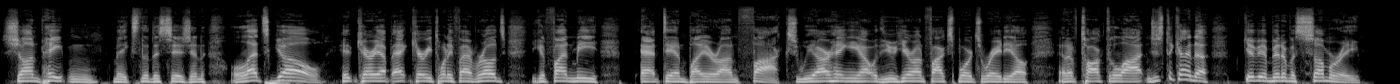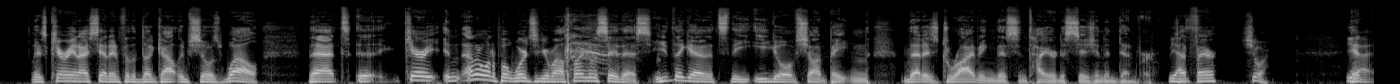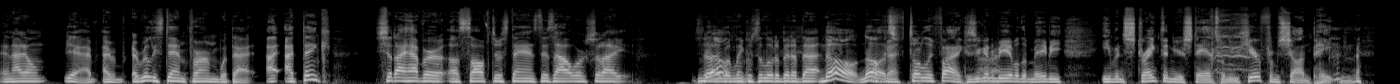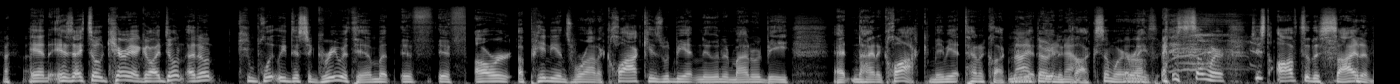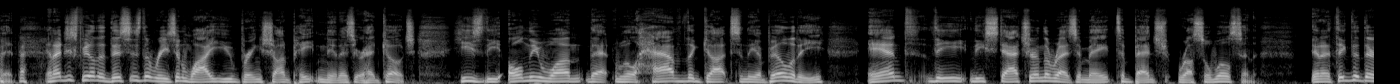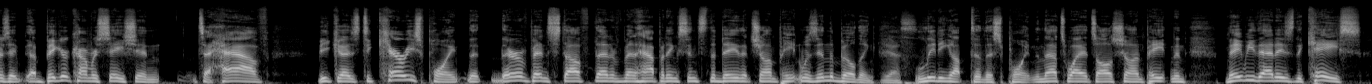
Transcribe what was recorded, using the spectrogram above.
Sean Payton makes the decision. Let's go. Hit Kerry up at Kerry 25 Rhodes. You can find me at Dan Beyer on Fox. We are hanging out with you here on Fox Sports Radio and I've talked a lot. And just to kind of give you a bit of a summary as Kerry and I sat in for the Doug Gottlieb show as well, that uh, Kerry, and I don't want to put words in your mouth, but I'm going to say this: you think that it's the ego of Sean Payton that is driving this entire decision in Denver? Is yes. that fair? Sure. Yeah, and, and I don't. Yeah, I, I, really stand firm with that. I, I think should I have a, a softer stance this hour? Should I? Should no. I relinquish a little bit of that? No, no, okay. it's totally fine because you're going right. to be able to maybe even strengthen your stance when you hear from Sean Payton. and as I told Kerry, I go, I don't, I don't completely disagree with him, but if if our opinions were on a clock, his would be at noon and mine would be at nine o'clock, maybe at ten o'clock, maybe at eight now, o'clock, somewhere around, somewhere just off to the side of it. And I just feel that this is the reason why you bring Sean Payton in as your head coach. He's the only one that will have the guts and the ability and the the stature and the resume to bench Russell Wilson. And I think that there's a, a bigger conversation to have because to Kerry's point that there have been stuff that have been happening since the day that Sean Payton was in the building yes. leading up to this point. And that's why it's all Sean Payton. And maybe that is the case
